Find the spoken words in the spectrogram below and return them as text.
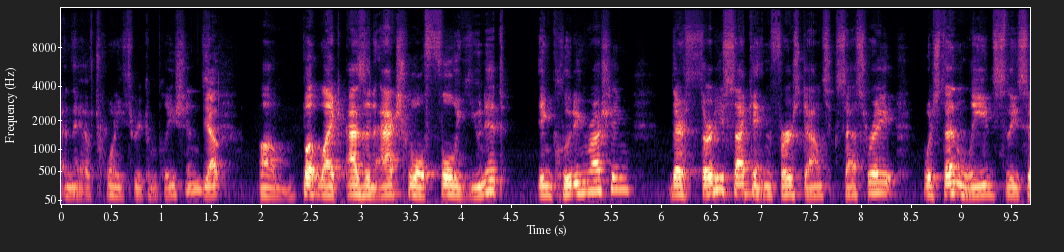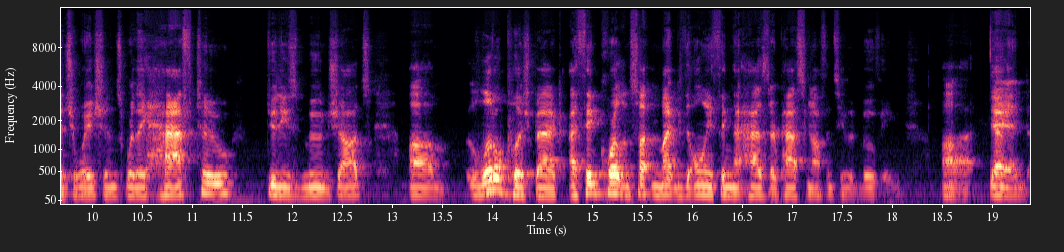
and they have 23 completions. Yep. Um, but like as an actual full unit, including rushing, they're 32nd in first down success rate, which then leads to these situations where they have to do these moonshots. Um, a little pushback. I think Courtland Sutton might be the only thing that has their passing offense even moving. Uh, Yep. And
